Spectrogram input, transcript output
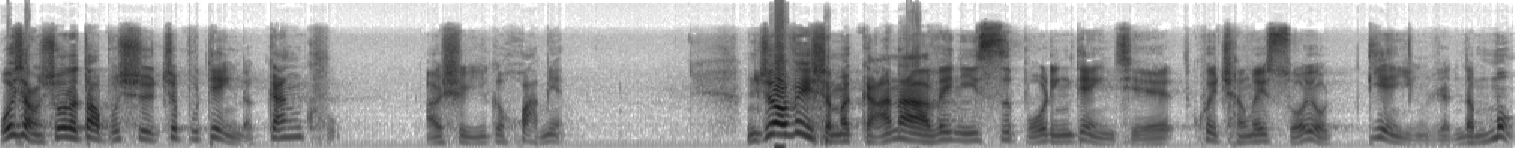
我想说的倒不是这部电影的甘苦，而是一个画面。你知道为什么戛纳、威尼斯、柏林电影节会成为所有电影人的梦？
